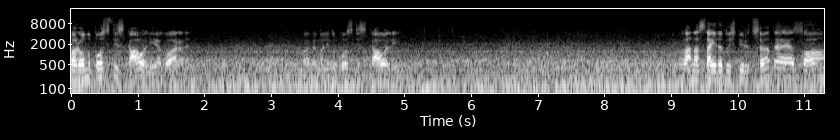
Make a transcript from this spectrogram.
Parou no posto fiscal ali agora, né? Paramos ali no posto fiscal ali. Lá na saída do Espírito Santo é só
